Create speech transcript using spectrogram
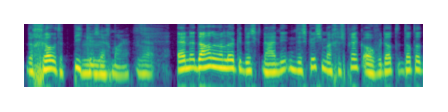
de grote pieken, Mhm. zeg maar. Ja. En eh, daar hadden we een leuke dis nou, niet een discussie, maar een gesprek over. Dat, dat, dat,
